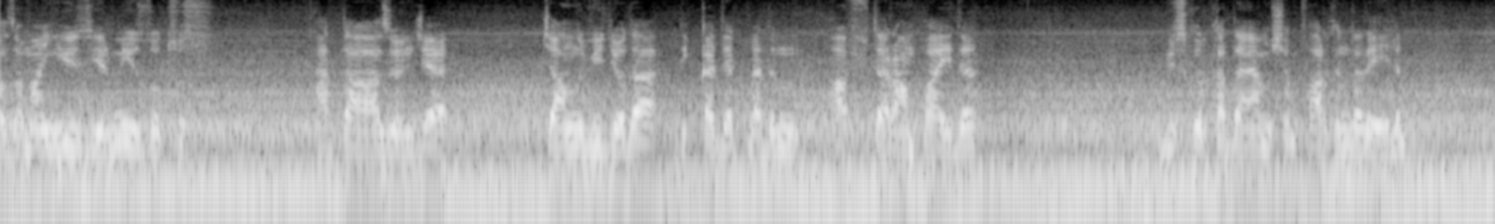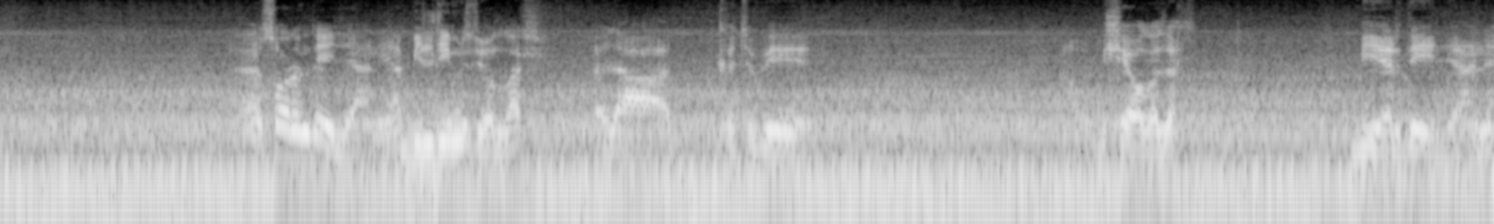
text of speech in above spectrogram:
o zaman 120 130 hatta az önce canlı videoda dikkat etmedim hafif de rampaydı. 140'a dayamışım farkında değilim. Eee, sorun değil yani ya bildiğimiz yollar. Öyle kötü bir bir şey olacak bir yer değil yani.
